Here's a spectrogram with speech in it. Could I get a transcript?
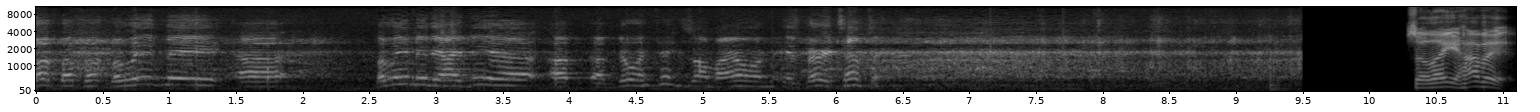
but, but, but believe me, uh, believe me, the idea of, of doing things on my own is very tempting. So there you have it.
